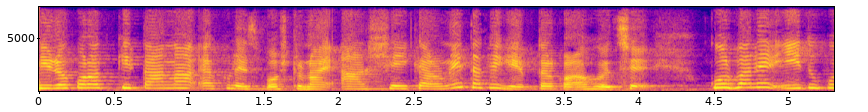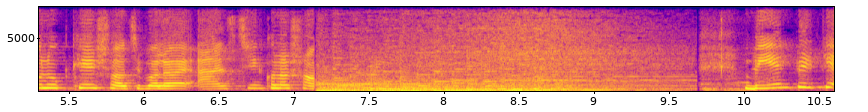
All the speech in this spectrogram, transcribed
নিরপরাধ কি তা না এখন স্পষ্ট নয়। আর সেই কারণেই তাকে গ্রেপ্তার করা হয়েছে। কুরবানির ঈদ উপলক্ষে সচিবালয়ে আইন শৃঙ্খলা বিএনপির কি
